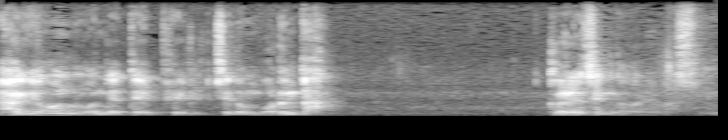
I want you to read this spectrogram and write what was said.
나경원 원내대표일지도 모른다. 그런 생각을 해봤습니다.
